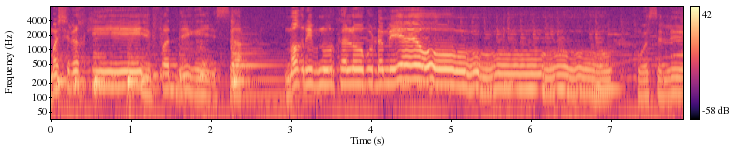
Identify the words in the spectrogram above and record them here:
mashriqkii fadhigiisa maqrib nuurka loogu dhammeeyeyo wasli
